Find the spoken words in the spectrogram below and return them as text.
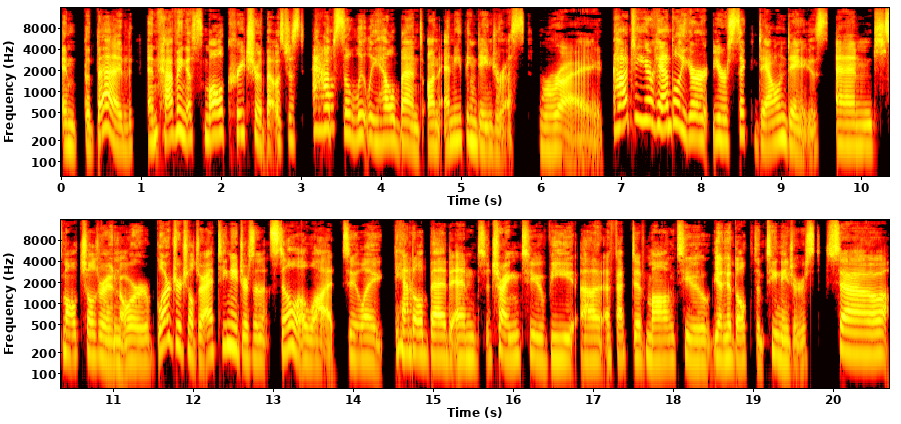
in the bed and having a small creature that was just absolutely hell bent on anything dangerous. Right. How do you handle your your sick down days and small children or larger children? I have teenagers and it's still a lot to like handle bed and trying to be an effective mom to young adults and teenagers. So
